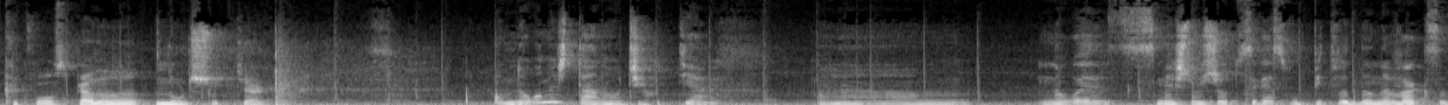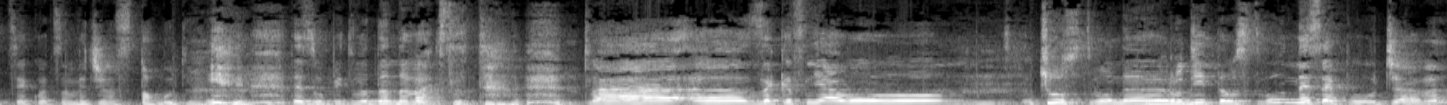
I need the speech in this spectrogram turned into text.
Какво успя да научиш от тях? О, много неща научих от тях. А, много е смешно, защото сега се опитват да наваксат, сега когато съм вече на 100 години. Те се опитват да наваксат това а, закъсняло чувство на родителство. Не се получава.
